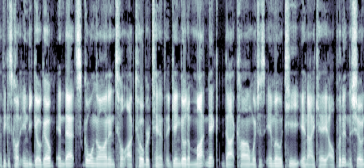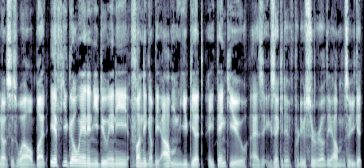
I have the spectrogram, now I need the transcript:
I think it's called Indiegogo, and that's going on until October 10th. Again, go to motnik.com, which is M O T N I K. I'll put it in the show notes as well. But if you go in and you do any funding of the album, you get a thank you as executive producer of the album. So you get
